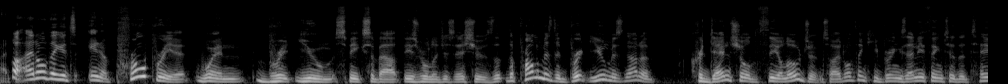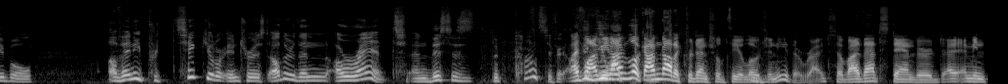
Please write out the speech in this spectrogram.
I well, I don't think it's inappropriate when Brit Hume speaks about these religious issues. The, the problem is that Brit Hume is not a credentialed theologian, so I don't think he brings anything to the table of any particular interest other than a rant, and this is the constant. I think. Well, I mean, I'm, look, I'm not a credentialed theologian either, right? So by that standard, I, I mean,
